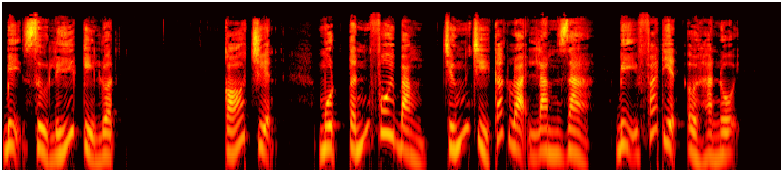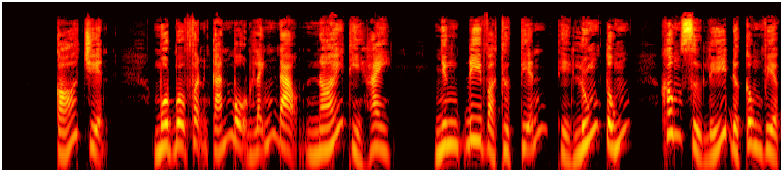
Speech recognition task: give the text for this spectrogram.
bị xử lý kỷ luật. Có chuyện một tấn phôi bằng chứng chỉ các loại làm giả bị phát hiện ở Hà Nội. Có chuyện một bộ phận cán bộ lãnh đạo nói thì hay, nhưng đi vào thực tiễn thì lúng túng, không xử lý được công việc.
